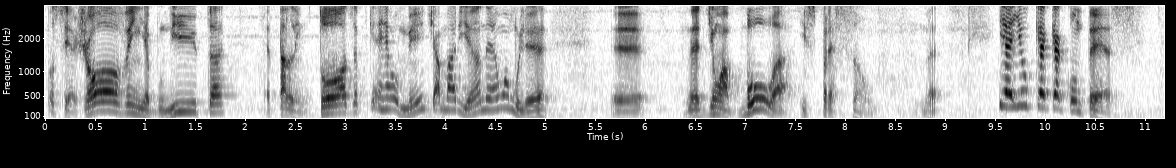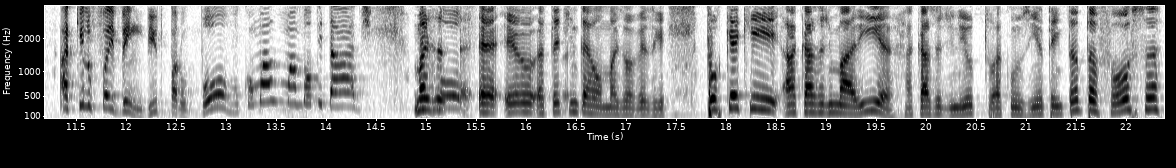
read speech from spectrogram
Você é jovem, é bonita, é talentosa, porque realmente a Mariana é uma mulher é, né, de uma boa expressão. né? E aí o que é que acontece? Aquilo foi vendido para o povo como uma, novidade. Mas novo. é, eu até te interrompo mais uma vez aqui. Por que, que a casa de Maria, a casa de Newton, a cozinha, tem tanta força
